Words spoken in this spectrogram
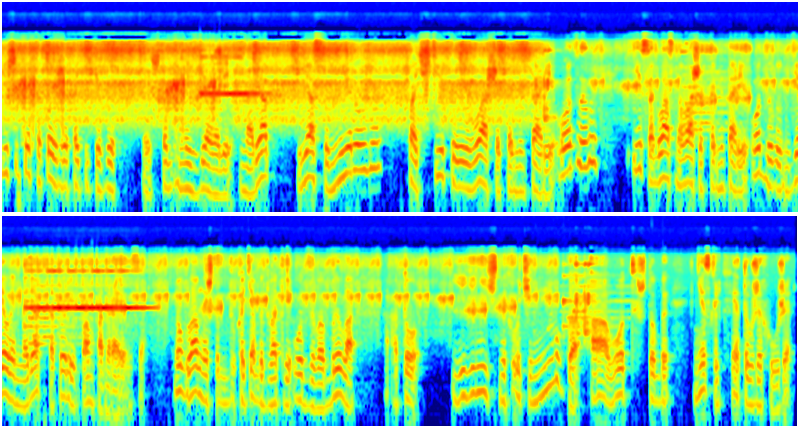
пишите, какой же хотите вы, э, чтобы мы сделали наряд. Я суммирую, почтитую ваши комментарии, отзывы и согласно ваших комментариев отзывов делаем наряд, который вам понравился. Но главное, чтобы хотя бы 2-3 отзыва было, а то единичных очень много, а вот чтобы несколько это уже хуже.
